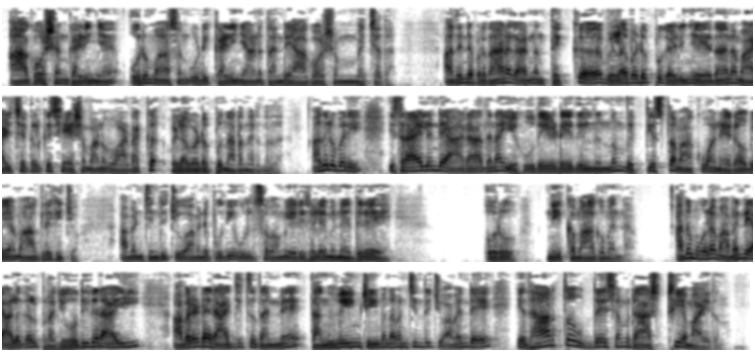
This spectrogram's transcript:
ആഘോഷം കഴിഞ്ഞ് ഒരു മാസം കൂടി കഴിഞ്ഞാണ് തന്റെ ആഘോഷം വെച്ചത്. അതിന്റെ പ്രധാന കാരണം തെക്ക് വിളവെടുപ്പ് കഴിഞ്ഞ് ഏതാനും ആഴ്ചകൾക്ക് ശേഷമാണ് വടക്ക് വിളവെടുപ്പ് നടന്നിരുന്നത്. അതിലുപരി ഇസ്രായേലിന്റെ ആരാധന യഹൂദയുടേതിൽ നിന്നും വ്യത്യസ്തമാക്കുവാൻ എരോബയാം ആഗ്രഹിച്ചു. അവൻ ചിന്തിച്ചു അവന്റെ പുതിയ ഉത്സവം എരുസലേമിനെതിരെ ഒരു നീക്കമാകുമെന്ന്. അതുമൂലം അവന്റെ ആളുകൾ പ്രചോദിതരായി അവരുടെ രാജ്യത്ത് തന്നെ തങ്ങുകയും ചെയ്യുമെന്ന് അവൻ ചിന്തിച്ചു. അവന്റെ യഥാർത്ഥ ഉദ്ദേശം രാഷ്ട്രീയമായിരുന്നു.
